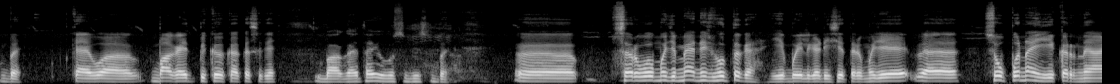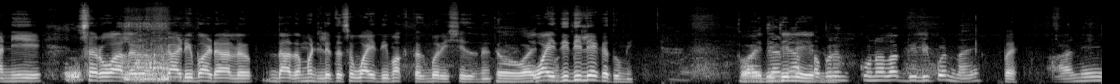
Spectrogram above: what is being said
बर. काय वा- बागायत पिकं का कसं काय? बागायत आहे ऊस बीस. बर. सर्व म्हणजे मॅनेज होतं का हे बैलगाडी क्षेत्र म्हणजे सोपं नाही हे करणं आणि सर्व आलं गाडी भाडं आलं दादा म्हटले तसं वायदी मागतात बरीचशी जण हो, वायदी वायदी दिली आहे का तुम्ही वायदी आम्ही दिली एक. आतापर्यंत कोणाला दिली पण नाही बर आणि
